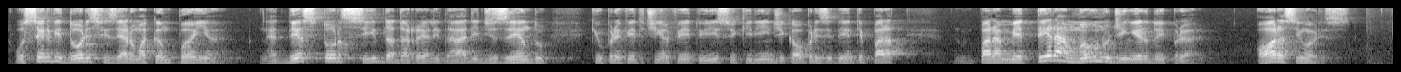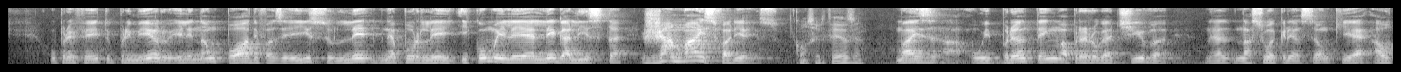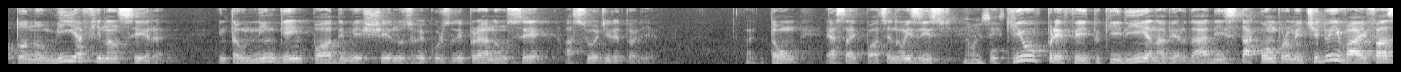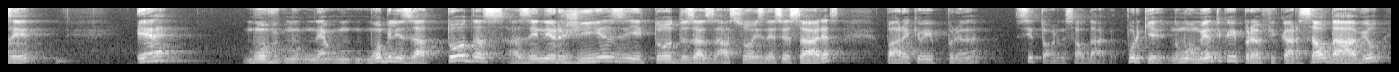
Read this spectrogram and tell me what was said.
Os servidores fizeram uma campanha né, distorcida da realidade, dizendo que o prefeito tinha feito isso e queria indicar o presidente para, para meter a mão no dinheiro do IPRAM. Ora, senhores, o prefeito, primeiro, ele não pode fazer isso né, por lei, e como ele é legalista, jamais faria isso. Com certeza. Mas a, o IPRAM tem uma prerrogativa né, na sua criação que é autonomia financeira. Então ninguém pode mexer nos recursos do IPRAM a não ser a sua diretoria. Então, essa hipótese não existe. não existe. O que o prefeito queria, na verdade, e está comprometido e vai fazer, é mobilizar todas as energias e todas as ações necessárias para que o IPRAM se torne saudável. Por quê? No momento que o IPRAM ficar saudável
